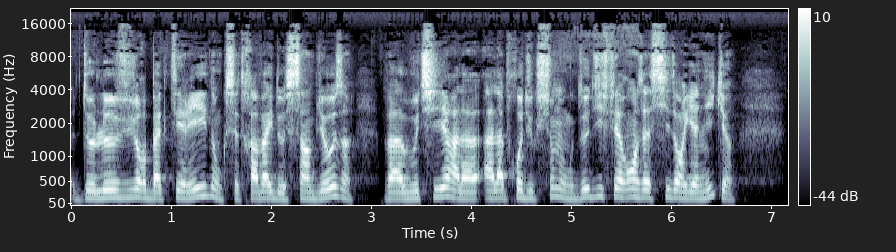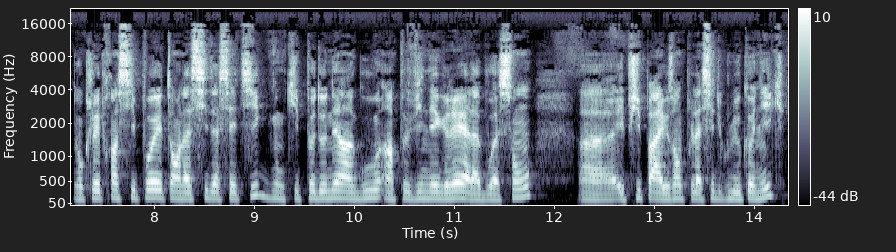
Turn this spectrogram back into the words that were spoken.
de levure bactérie, donc ce travail de symbiose, va aboutir à la, production donc, de différents acides organiques. Donc les principaux étant l'acide acétique, donc qui peut donner un goût un peu vinaigré à la boisson, euh, et puis par exemple l'acide gluconique.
